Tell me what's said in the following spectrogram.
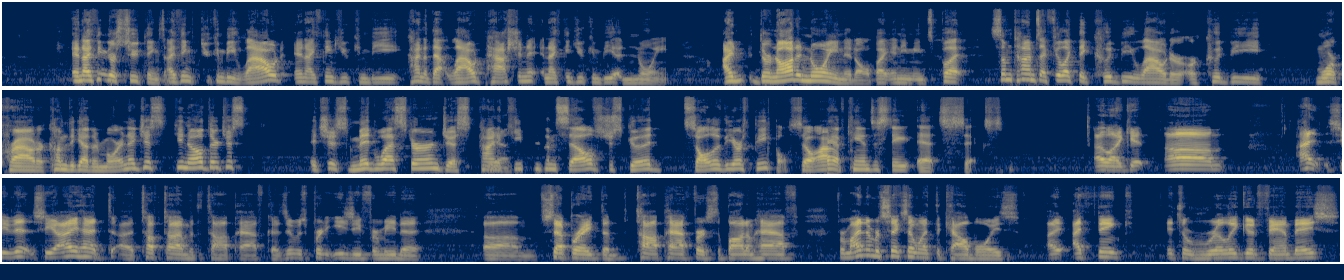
and I think there's two things. I think you can be loud, and I think you can be kind of that loud, passionate, and I think you can be annoying. I they're not annoying at all by any means, but sometimes I feel like they could be louder or could be more proud or come together more. And I just, you know, they're just it's just Midwestern, just kind yeah. of keep to themselves, just good, solid the earth people. So I have Kansas State at six. I like it. Um, I see that. See, I had a tough time with the top half because it was pretty easy for me to um, separate the top half versus the bottom half. For my number six, I went the Cowboys. I, I think it's a really good fan base,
